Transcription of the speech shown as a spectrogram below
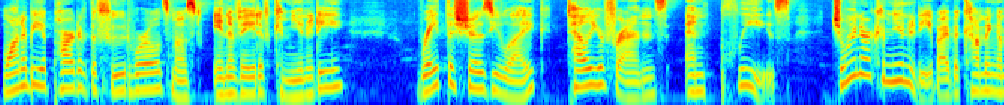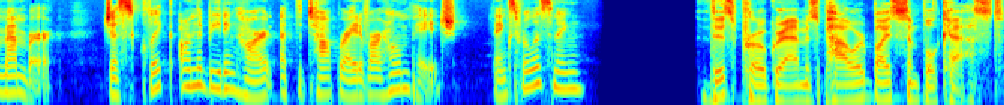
Want to be a part of the food world's most innovative community? Rate the shows you like, tell your friends, and please join our community by becoming a member. Just click on the beating heart at the top right of our homepage. Thanks for listening. This program is powered by Simplecast.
